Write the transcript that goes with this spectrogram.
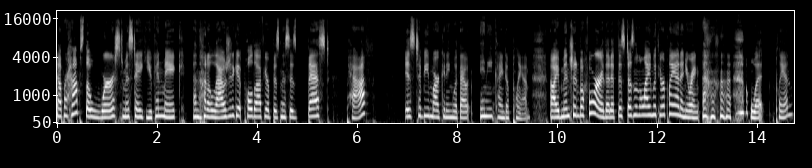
Now, perhaps the worst mistake you can make and that allows you to get pulled off your business's best path is to be marketing without any kind of plan. Now, I mentioned before that if this doesn't align with your plan and you're going, what plan?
